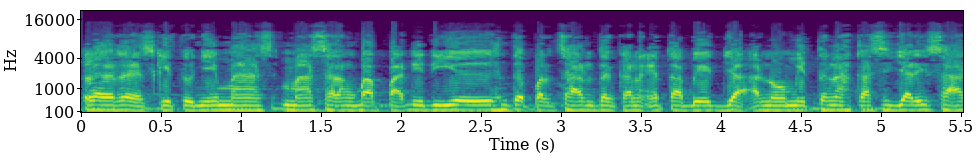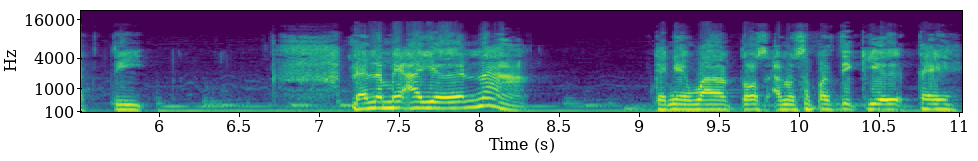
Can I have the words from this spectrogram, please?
Leres gitu nyimas masang bapak di dia hente percantan karena eta beja anu mitenah kasih jari sakti. Dan namanya ayana kene waltos anu seperti kieu teh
